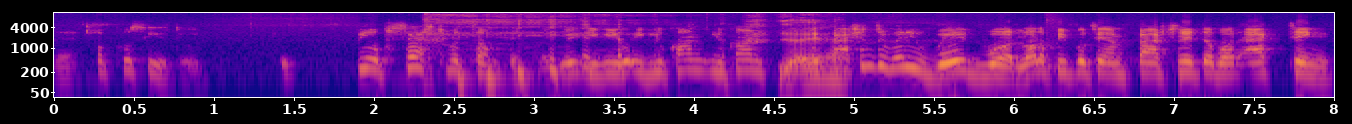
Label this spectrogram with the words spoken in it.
yeah, it's for pussies, dude. Be obsessed with something. Like, you, you, you can't, you can't. Yeah, like, yeah. passion's a very weird word. A lot of people say I'm passionate about acting.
